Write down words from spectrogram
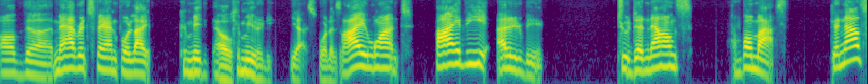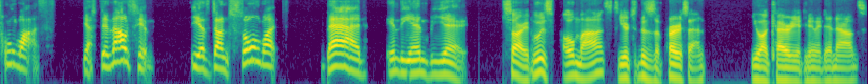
of the Mavericks fan for life commi- Oh. community. Yes. What is it? I want Ivy Irving to denounce Hamas. Denounce Hamas. Yes, denounce him. He has done so much bad in the NBA. Sorry, who's Omas? You're this is a person. You want Kyrie to denounce?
